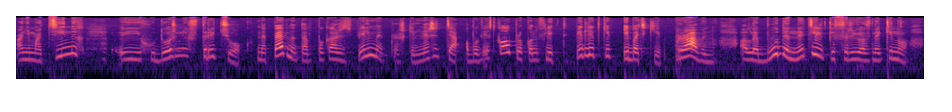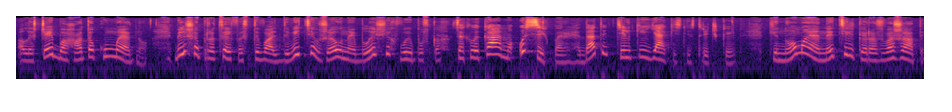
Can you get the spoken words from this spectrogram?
анімаційних і художніх стрічок. Напевно, там покажуть фільми про шкільне життя, обов'язково про конфлікти підлітків і батьків. Правильно, але буде не тільки серйозне кіно, але ще й багато кумедного. Більше про цей фестиваль дивіться вже у найближчих випусках. Закликаємо усіх переглядати тільки якісні стрічки. Кіно має не тільки розважати,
